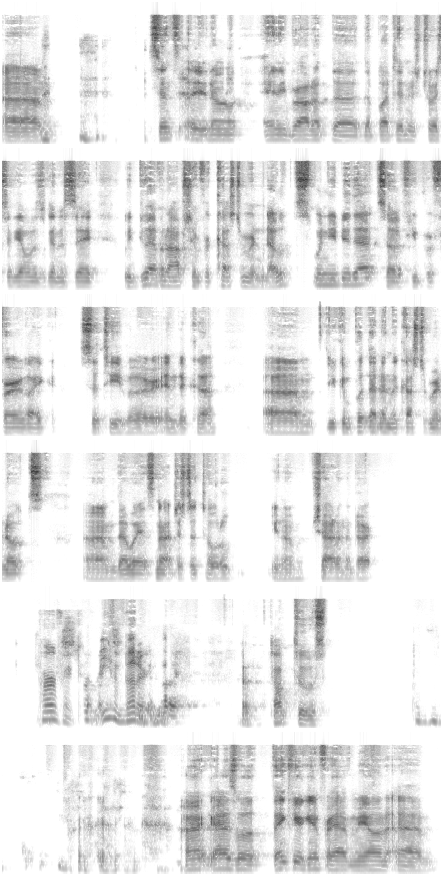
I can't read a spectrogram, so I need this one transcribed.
Um, Since uh, you know Annie brought up the the bud tender's choice again, was going to say we do have an option for customer notes when you do that. So if you prefer like sativa or indica, um, you can put that in the customer notes. Um, that way, it's not just a total you know shot in the dark. Perfect. Even better. Yeah, talk to us. All right, guys. Well, thank you again for having me on. Um,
